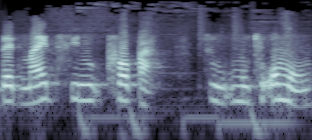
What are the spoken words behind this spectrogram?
that might seem proper to motho o mong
